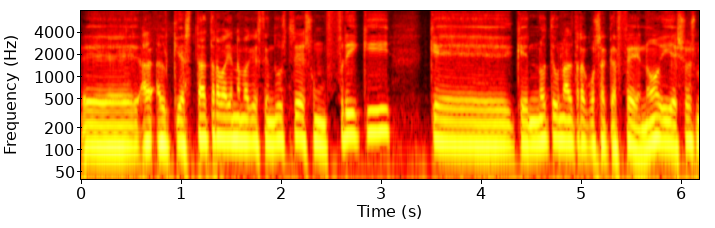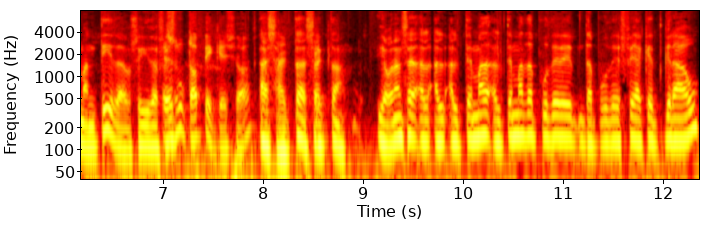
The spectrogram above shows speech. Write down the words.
eh, el, el que està treballant amb aquesta indústria és un friki que, que no té una altra cosa que fer, no? I això és mentida. O sigui, de fet... És un tòpic, això. Exacte, exacte. I llavors el, el, el, tema, el tema de poder, de poder fer aquest grau,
